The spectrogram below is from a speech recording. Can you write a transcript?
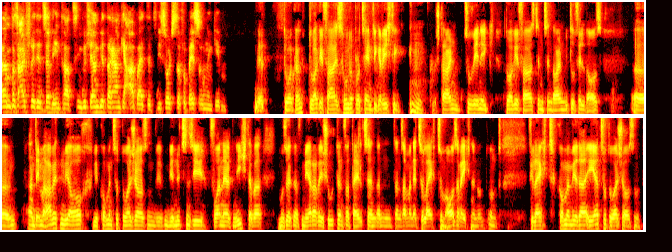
ähm, was Alfred jetzt erwähnt hat. Inwiefern wird daran gearbeitet? Wie soll es da Verbesserungen geben? Ja, Tor, Torgefahr ist hundertprozentig richtig. Wir strahlen zu wenig Torgefahr aus dem zentralen Mittelfeld aus. Äh, an dem arbeiten wir auch. Wir kommen zu Torschancen. Wir, wir nützen sie vorne halt nicht, aber muss halt auf mehrere Schultern verteilt sein. Dann, dann sind wir nicht so leicht zum Ausrechnen und, und vielleicht kommen wir da eher zu Torschancen.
